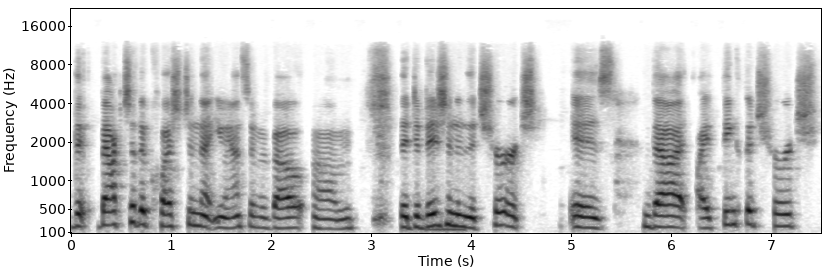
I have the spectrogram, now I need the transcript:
the, back to the question that you answered about um, the division in the church is that I think the church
